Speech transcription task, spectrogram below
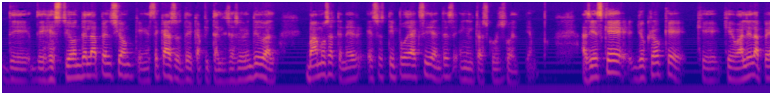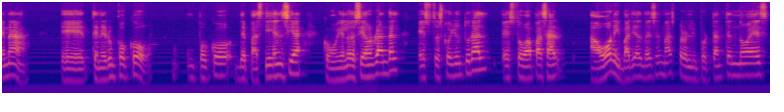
de, gestión de la pensión, que en este caso es de capitalización individual, vamos a tener esos tipos de accidentes en el transcurso del tiempo. Así es que yo creo que, que, que vale la pena eh, tener un poco, un poco de paciencia, como bien lo decía don Randall, esto es coyuntural, esto va a pasar ahora y varias veces más, pero lo importante no es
